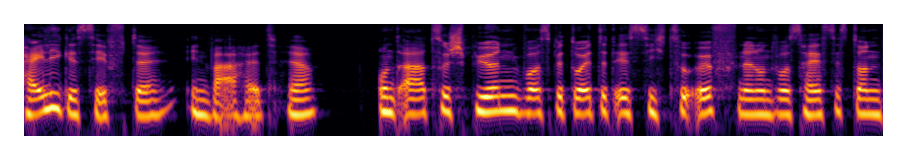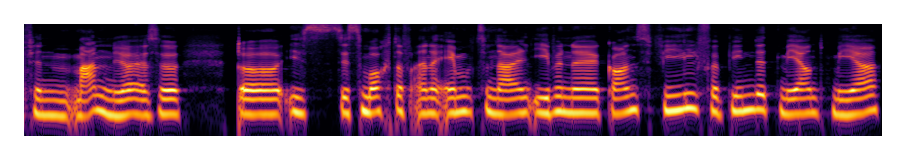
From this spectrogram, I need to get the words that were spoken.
heilige Säfte in Wahrheit, ja. Und auch zu spüren, was bedeutet es, sich zu öffnen und was heißt es dann für einen Mann, ja. Also da ist, das macht auf einer emotionalen Ebene ganz viel, verbindet mehr und mehr.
